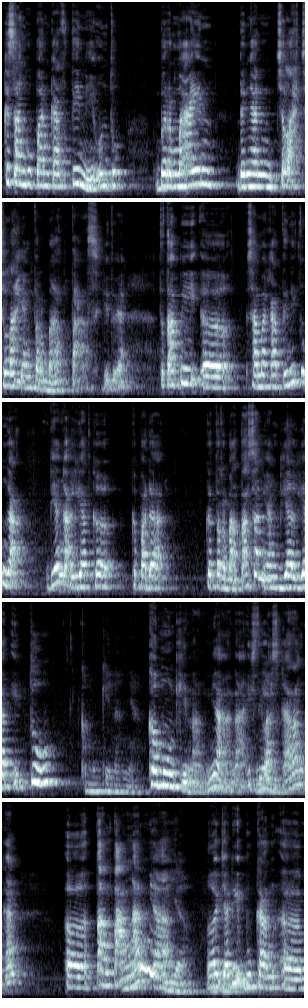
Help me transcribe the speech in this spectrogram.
kesanggupan Kartini untuk bermain dengan celah-celah yang terbatas gitu ya. Tetapi eh, sama Kartini itu nggak dia nggak lihat ke kepada keterbatasan yang dia lihat itu kemungkinannya. kemungkinannya. Nah, istilah sekarang kan eh, tantangannya. Iya. Eh, jadi bukan em,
